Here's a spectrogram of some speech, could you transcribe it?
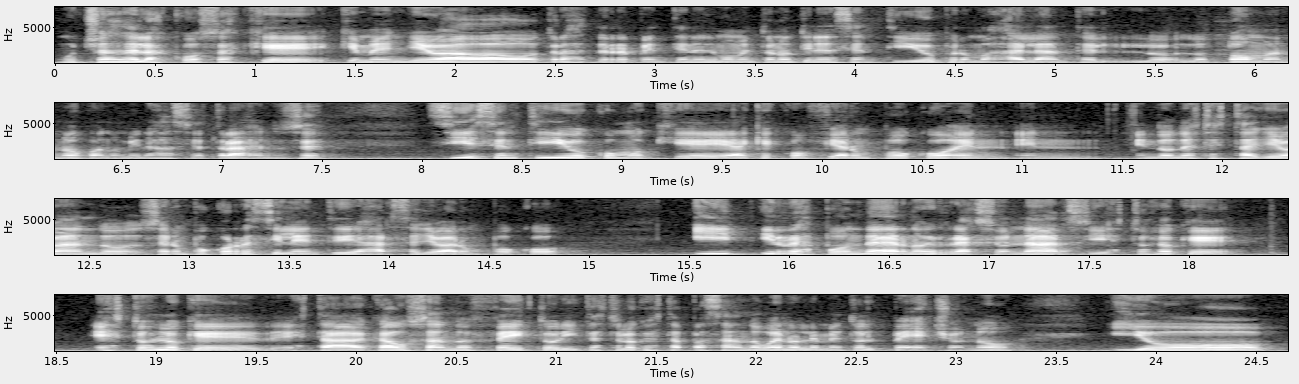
muchas de las cosas que, que me han llevado a otras, de repente en el momento no tienen sentido, pero más adelante lo, lo toman, ¿no? Cuando miras hacia atrás. Entonces, sí he sentido como que hay que confiar un poco en, en, en dónde te está llevando, ser un poco resiliente y dejarse llevar un poco y, y responder, ¿no? Y reaccionar. Si esto es lo que esto es lo que está causando efecto ahorita, esto es lo que está pasando, bueno, le meto el pecho, ¿no? Y yo,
